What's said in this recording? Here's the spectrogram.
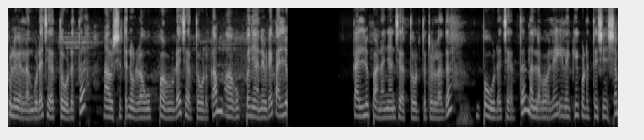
പുളിവെള്ളം കൂടെ ചേർത്ത് കൊടുത്ത് ആവശ്യത്തിനുള്ള ഉപ്പ് കൂടെ ചേർത്ത് കൊടുക്കാം. ഉപ്പ് ഞാനിവിടെ കല്ലു കല്ലുപ്പാണ് ഞാൻ ചേർത്ത് കൊടുത്തിട്ടുള്ളത്. ഉപ്പ് കൂടെ ചേർത്ത് നല്ലപോലെ ഇളക്കി കൊടുത്ത ശേഷം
